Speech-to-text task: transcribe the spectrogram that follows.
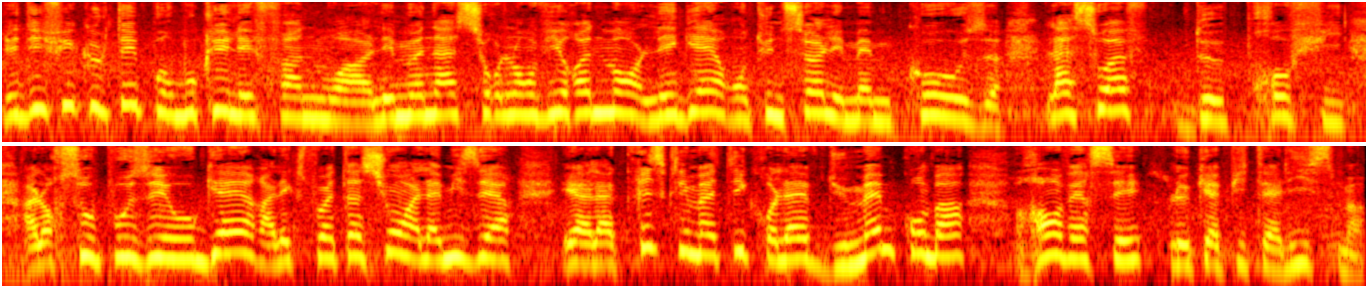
Les difficultés pour boucler les fins de mois, les menaces sur l'environnement, les guerres ont une seule et même cause la soif de profit. Alors s'opposer aux guerres, à l'exploitation, à la misère et à la crise climatique relève du même combat, renverser le capitalisme.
